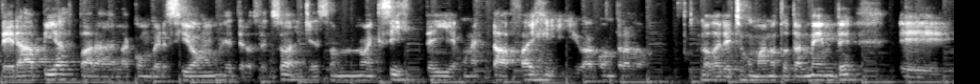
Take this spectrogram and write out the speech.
terapias para la conversión heterosexual, que eso no existe y es una estafa y, va contra los, derechos humanos totalmente, eh,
